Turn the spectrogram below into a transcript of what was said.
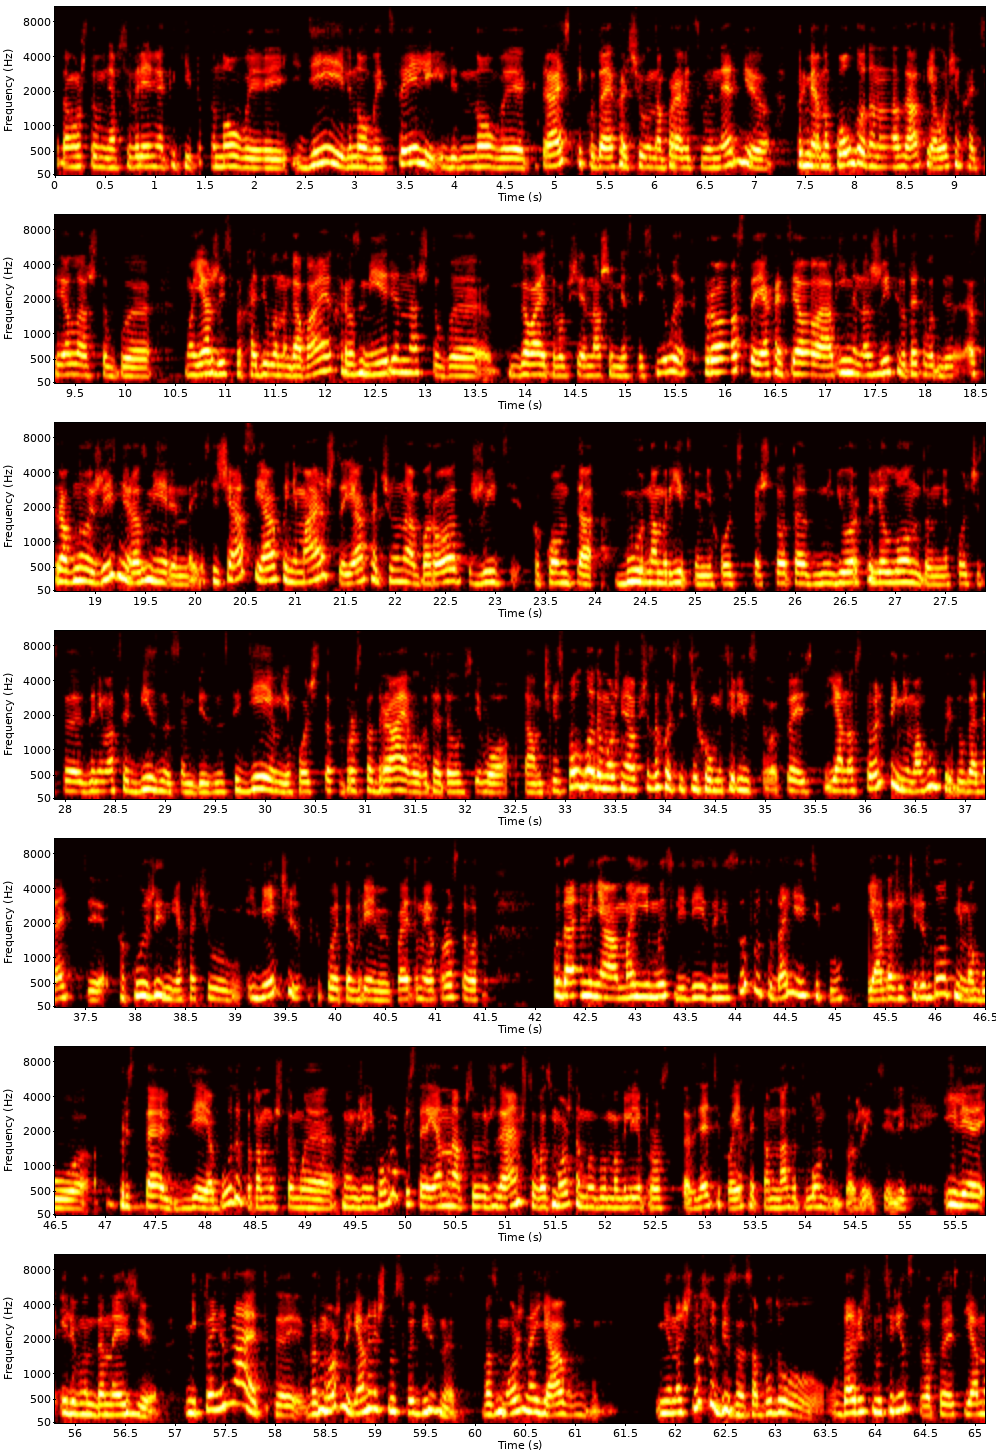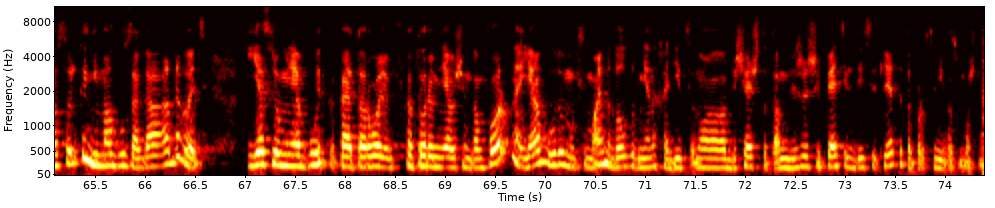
потому что у меня все время какие-то новые идеи или новые цели или новые страсти, куда я хочу направить свою энергию. Примерно полгода назад я очень хотела, чтобы моя жизнь проходила на Гавайях размеренно, чтобы Гавайи — это вообще наше место силы. Просто я хотела именно жить вот этой вот островной жизнью размеренной. Сейчас я понимаю, что я хочу, наоборот, жить в каком-то бурном ритме. Мне хочется что-то Нью-Йорк или Лондон, мне хочется заниматься бизнесом, бизнес-идеей, мне хочется просто драйва вот этого всего. Там через полгода, может, мне вообще захочется тихого материнства. То есть я настолько не могу предугадать, какую жизнь я хочу иметь через какое-то время, время, поэтому я просто вот куда меня мои мысли, идеи занесут, вот туда я и теку. Я даже через год не могу представить, где я буду, потому что мы с моим женихом мы постоянно обсуждаем, что, возможно, мы бы могли просто взять и поехать там на год в Лондон пожить или, или, или в Индонезию. Никто не знает. Возможно, я начну свой бизнес. Возможно, я не начну свой бизнес, а буду ударюсь в материнство. То есть я настолько не могу загадывать. Если у меня будет какая-то роль, в которой мне очень комфортно, я буду максимально долго в ней находиться. Но обещать, что там ближайшие 5 или 10 лет, это просто невозможно.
